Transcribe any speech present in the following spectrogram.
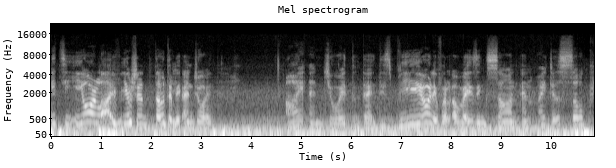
It's your life. You should totally enjoy it. I enjoyed today this beautiful, amazing sun, and I just soak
